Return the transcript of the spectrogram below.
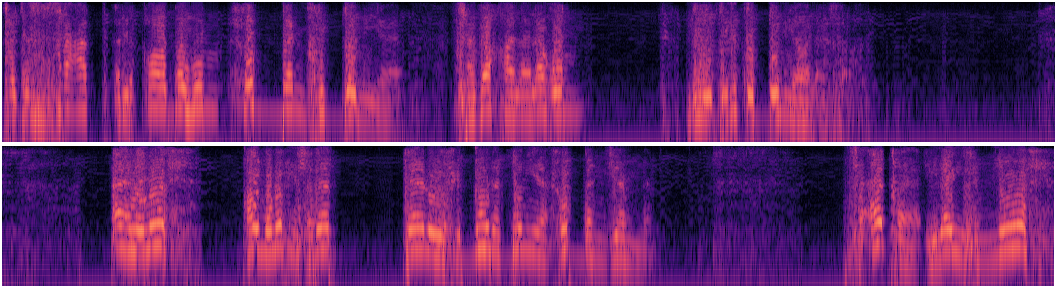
تجزعت رقابهم حبا في الدنيا فدخل لهم ليدركوا الدنيا والآخرة. أهل نوح قوم نوح يا شباب كانوا يحبون الدنيا حبا جما فأتى إليهم نوح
